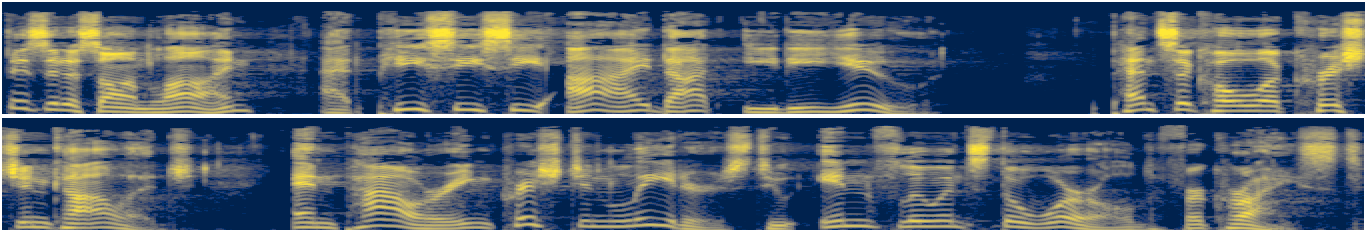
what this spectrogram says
visit us online at pcci.edu. Pensacola Christian College, empowering Christian leaders to influence the world for Christ.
